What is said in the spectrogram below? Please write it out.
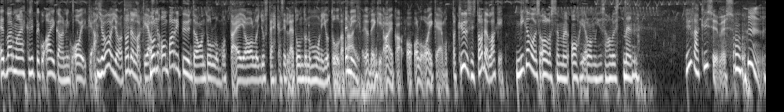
Et varmaan ehkä sitten, kun aika on niinku oikea. Joo, joo, todellakin. Ja Niin- on, on pari pyyntöä on tullut, mutta ei ole ollut just ehkä silleen tuntunut mun jutulta tai Niin. jotenkin aika o- ollut oikea. Mutta kyllä siis todellakin. Mikä voisi olla semmoinen ohjelma, mihin sä haluaisit mennä? Hyvä kysymys. Mm. Hmm.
